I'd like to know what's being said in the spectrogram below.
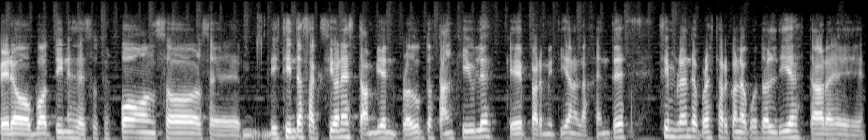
pero botines de sus sponsors, eh, distintas acciones, también productos tangibles que permitían a la gente, simplemente por estar con la cuota del día, estar eh,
